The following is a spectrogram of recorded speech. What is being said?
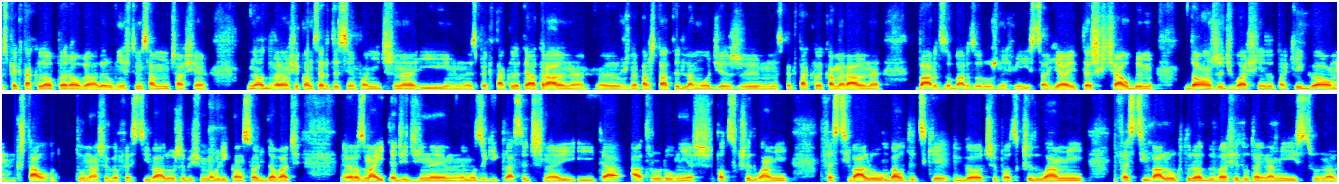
spektakle operowe, ale również w tym samym czasie odbywają się koncerty symfoniczne i spektakle teatralne, różne warsztaty dla młodzieży, spektakle kameralne bardzo, bardzo różnych miejscach. Ja też chciałbym dążyć właśnie do takiego kształtu naszego festiwalu, żebyśmy mogli konsolidować rozmaite dziedziny muzyki klasycznej i teatru również pod skrzydłami festiwalu bałtyckiego, czy pod skrzydłami festiwalu, który odbywa się tutaj na miejscu. No,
